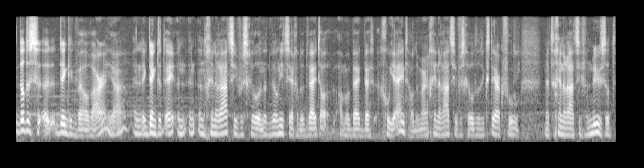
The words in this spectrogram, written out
Dat is uh, denk ik wel waar, ja. En ik denk dat een, een, een, generatieverschil, en dat wil niet zeggen dat wij het al, allemaal bij het best, goede eind hadden, maar een generatieverschil dat ik sterk voel met de generatie van nu is dat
